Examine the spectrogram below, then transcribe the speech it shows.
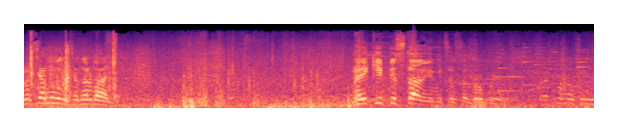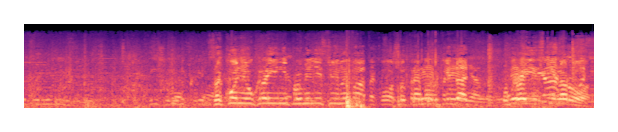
Розтягнулися нормально. На якій підставі ви це все зробили? В законі України про міліцію нема такого, що треба викидати український народ.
